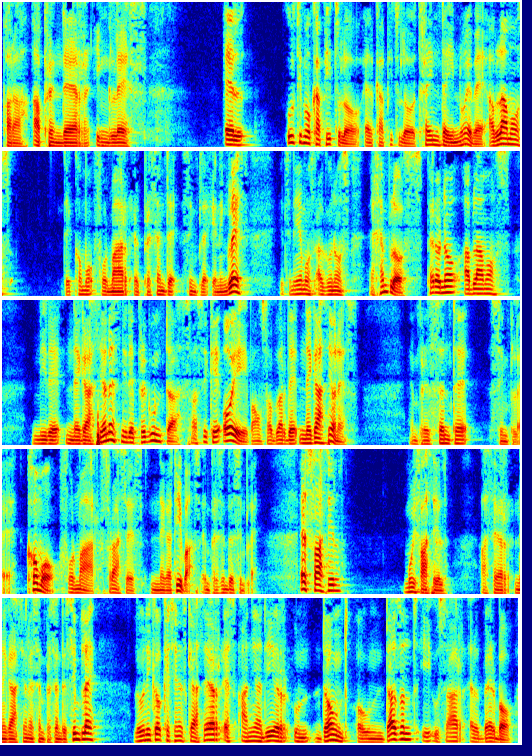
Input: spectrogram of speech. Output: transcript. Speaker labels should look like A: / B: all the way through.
A: para aprender inglés. El último capítulo, el capítulo 39, hablamos de cómo formar el presente simple en inglés y teníamos algunos ejemplos, pero no hablamos ni de negaciones ni de preguntas, así que hoy vamos a hablar de negaciones en presente simple. ¿Cómo formar frases negativas en presente simple? Es fácil, muy fácil hacer negaciones en presente simple. Lo único que tienes que hacer es añadir un don't o un doesn't y usar el verbo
